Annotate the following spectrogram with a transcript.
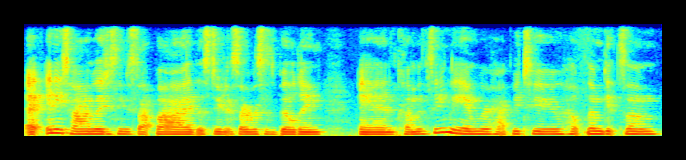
at any time. They just need to stop by the Student Services building and come and see me. And we're happy to help them get some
